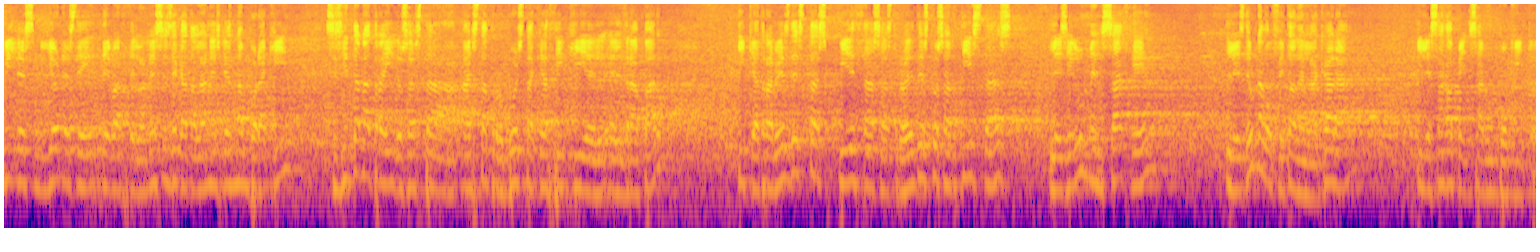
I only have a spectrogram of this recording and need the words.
miles, millones de, de, barceloneses, de catalanes que andan por aquí, se sientan atraídos a esta, a esta propuesta que hace aquí el, el Drapar? y que a través de estas piezas, a través de estos artistas, les llegue un mensaje, les dé una bofetada en la cara y les haga pensar un poquito.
